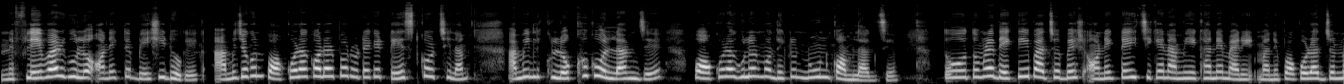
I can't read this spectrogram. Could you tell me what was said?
মানে ফ্লেভারগুলো অনেকটা বেশি ঢোকে। আমি যখন পকোড়া করার পর ওটাকে টেস্ট করছিলাম, আমি লক্ষ্য করলাম যে পকোড়াগুলোর মধ্যে একটু নুন কম লাগছে। তো তোমরা দেখতেই পাচ্ছ বেশ অনেকটাই চিকেন আমি এখানে ম্যারি মানে পকোড়ার জন্য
